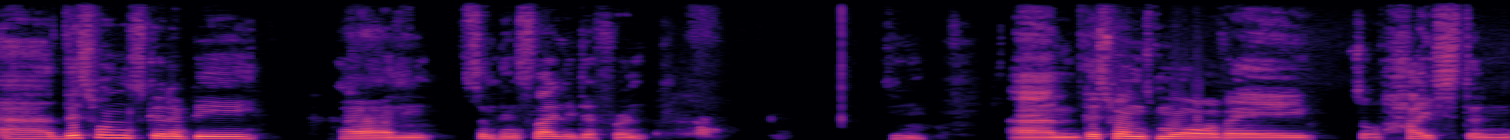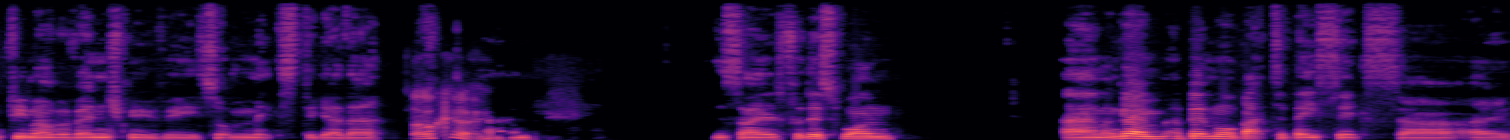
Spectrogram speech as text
Uh, this one's going to be um, something slightly different. Mhm. Um, this one's more of a sort of heist and female revenge movie, sort of mixed together. Okay. Decided for this one, um, I'm going a bit more back to basics. Uh,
